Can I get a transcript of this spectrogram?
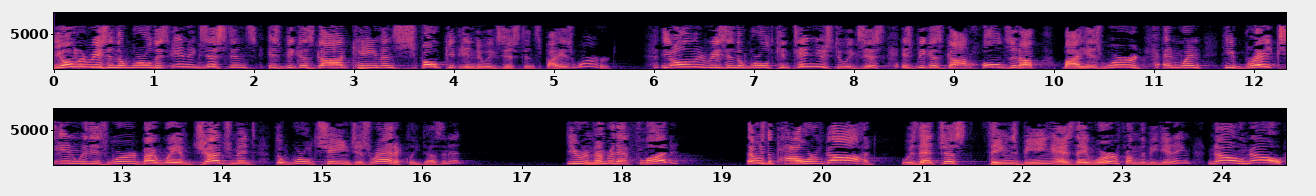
The only reason the world is in existence is because God came and spoke it into existence by His Word. The only reason the world continues to exist is because God holds it up by His Word. And when He breaks in with His Word by way of judgment, the world changes radically, doesn't it? Do you remember that flood? That was the power of God. Was that just things being as they were from the beginning? No, no.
